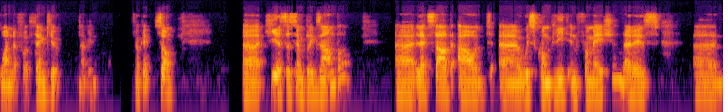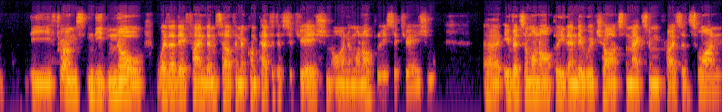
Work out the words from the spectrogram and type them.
Wonderful. Thank you, Naveen. Okay, so uh, here's a simple example. Uh, let's start out uh, with complete information. That is, um, the firms indeed know whether they find themselves in a competitive situation or in a monopoly situation. Uh, if it's a monopoly, then they will charge the maximum price at one.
